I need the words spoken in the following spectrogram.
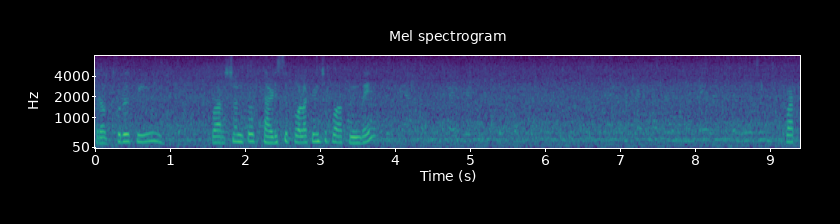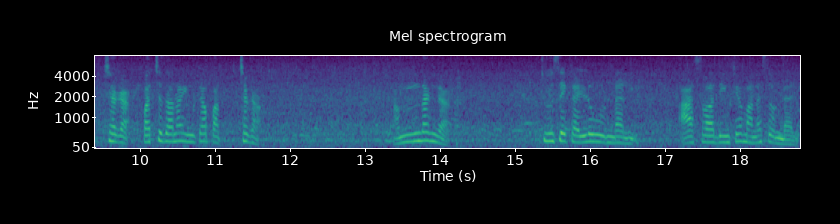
ప్రకృతి. వర్షంతో తడిసి పులకించిపోతుంది. పచ్చగా పచ్చదనం ఇంకా పచ్చగా. అందంగా. చూసే కళ్ళు ఉండాలి. ఆస్వాదించే మనసు ఉండాలి.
